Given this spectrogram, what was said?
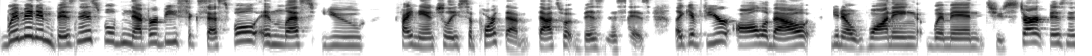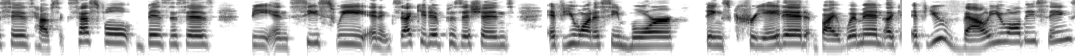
women in business will never be successful unless you financially support them. That's what mm-hmm. business is. Like if you're all about, you know, wanting women to start businesses, have successful businesses, be in C-suite and executive positions, if you want to see more things created by women, like if you value all these things,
